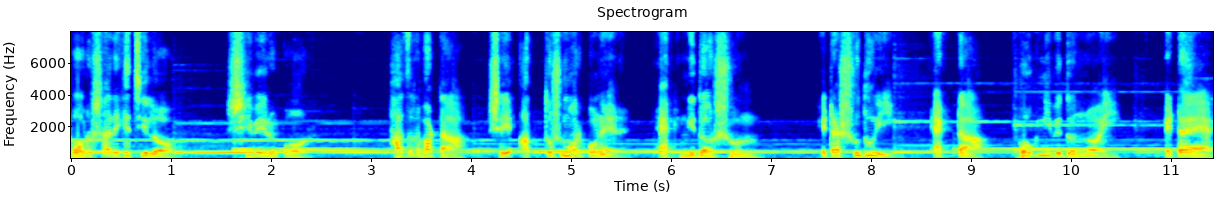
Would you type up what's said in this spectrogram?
ভরসা রেখেছিল শিবের উপর। হাজরা ভাটা সেই আত্মসমর্পণের এক নিদর্শন। এটা শুধুই একটা ভোগ নিবেদন নয়, এটা এক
